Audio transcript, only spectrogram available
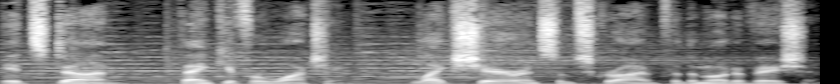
It's done, thank you for watching, like share and subscribe for the motivation.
